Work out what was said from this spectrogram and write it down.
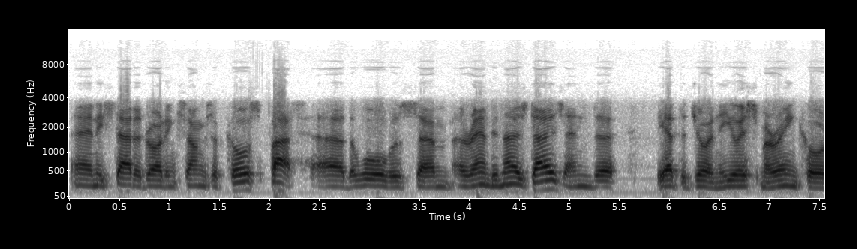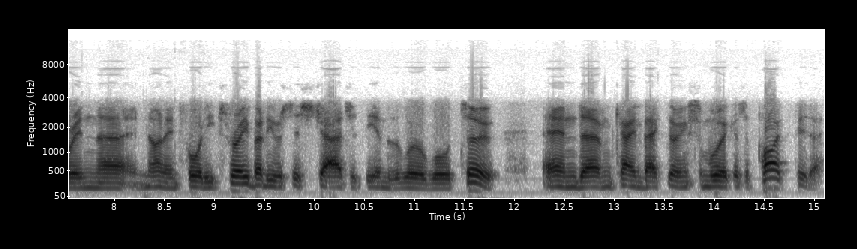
And he started writing songs, of course, but uh, the war was um, around in those days, and uh, he had to join the U.S. Marine Corps in, uh, 1943, but he was discharged at the end of the World War II and um, came back doing some work as a pipe fitter.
